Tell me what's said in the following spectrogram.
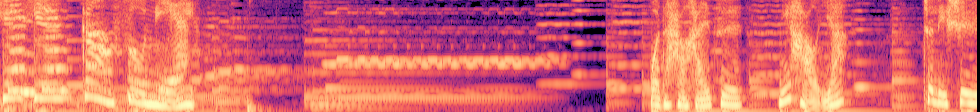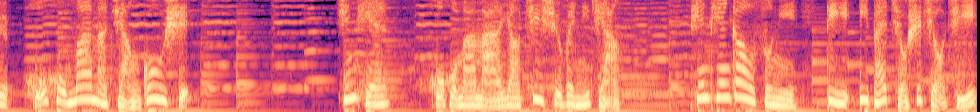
天天告诉你，我的好孩子，你好呀！这里是糊糊妈妈讲故事。今天，糊糊妈妈要继续为你讲《天天告诉你》第一百九十九集。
